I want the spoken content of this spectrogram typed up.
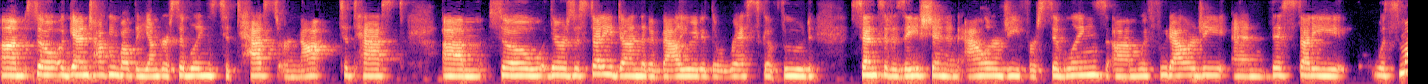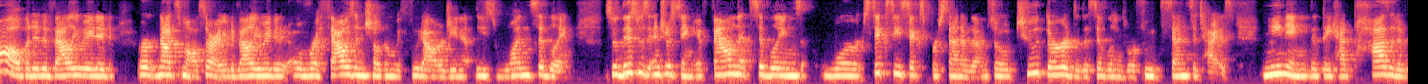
Um, so again, talking about the younger siblings to test or not to test. Um, so there's a study done that evaluated the risk of food sensitization and allergy for siblings um, with food allergy. And this study was small, but it evaluated, or not small, sorry, it evaluated over a thousand children with food allergy and at least one sibling. So this was interesting. It found that siblings were 66% of them, so two thirds of the siblings were food sensitized, meaning that they had positive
